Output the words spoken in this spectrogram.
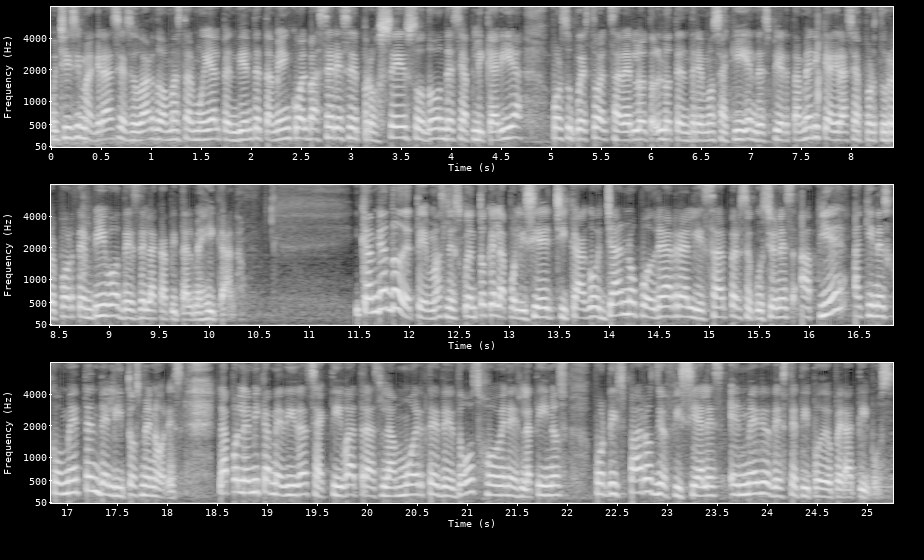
Muchísimas gracias, Eduardo. Vamos a estar muy al pendiente también cuál va a ser ese proceso, dónde se aplicaría. Por supuesto, al saberlo lo tendremos aquí en Despierta América. Gracias por tu reporte en vivo desde la capital mexicana. Y cambiando de temas, les cuento que la policía de Chicago ya no podrá realizar persecuciones a pie a quienes cometen delitos menores. La polémica medida se activa tras la muerte de dos jóvenes latinos por disparos de oficiales en medio de este tipo de operativos.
